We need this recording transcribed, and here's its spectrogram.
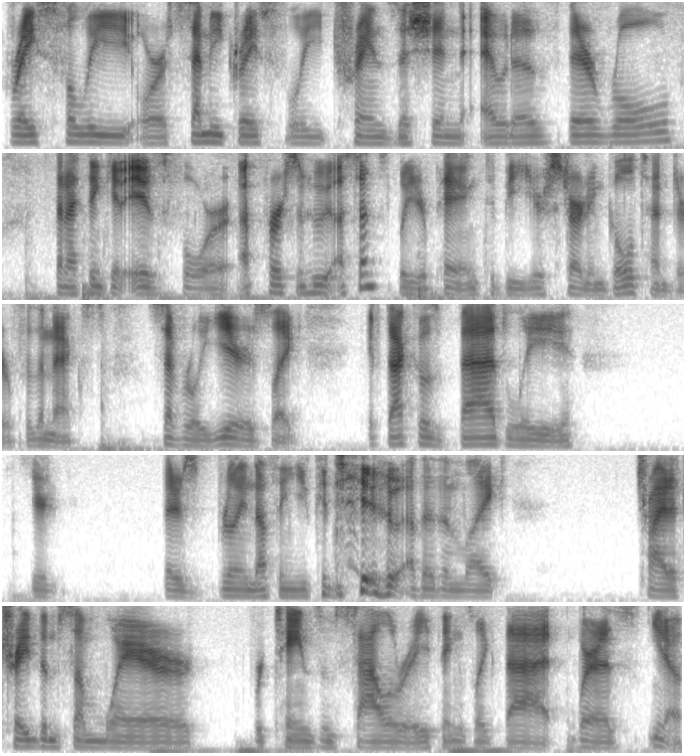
gracefully or semi gracefully transition out of their role than I think it is for a person who ostensibly you're paying to be your starting goaltender for the next several years. Like, if that goes badly, you're there's really nothing you could do other than like try to trade them somewhere, retain some salary, things like that. Whereas, you know,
